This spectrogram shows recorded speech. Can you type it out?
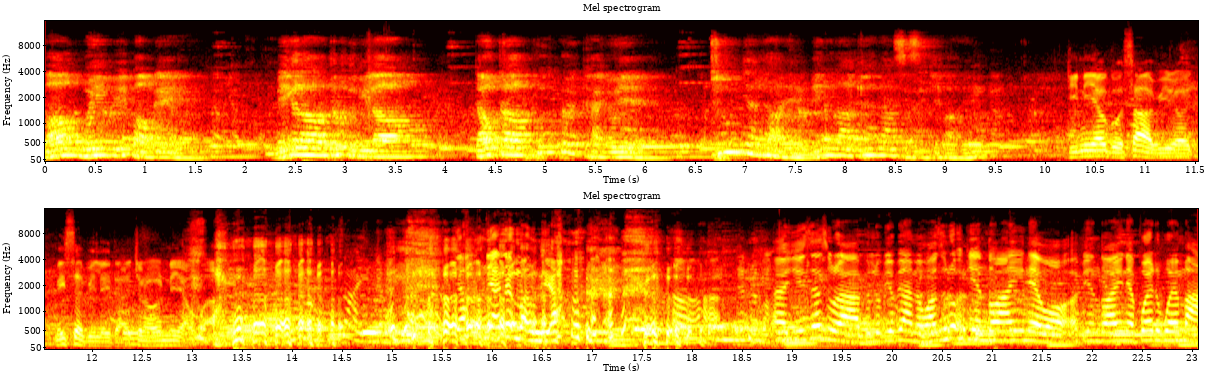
မောင်ဝင်းဝင်းပေါင်နဲ့မင်္ဂလာသတို့သမီးလောင်ဒေါက်တာဖူးပွင့်ခိုင်တို့ရဲ့ထူးမြတ်လာတဲ့မင်္ဂလာအခမ်းအနားစီစဉ်ဖြစ်ပါမယ် ဒီနှစ်ယောက်ကိုစပြီးတော့မိတ်ဆက်ပေးလိုက်တာကျွန်တော်တို့နှစ်ယောက်ပါညနေမောင်တရားဟုတ်ဟာအဲရေးဆက်ဆိုတာဘယ်လိုပြောပြရမလဲဝါဆိုတော့အပြင်သွားရင်းနဲ့ပေါ့အပြင်သွားရင်းနဲ့ပွဲတစ်ပွဲမှာ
